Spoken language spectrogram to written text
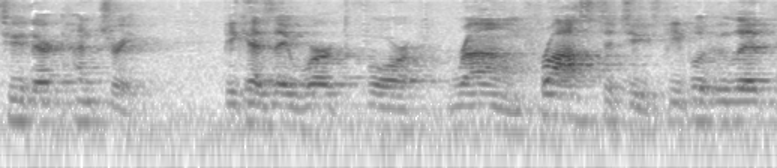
to their country because they worked for Rome, prostitutes, people who live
